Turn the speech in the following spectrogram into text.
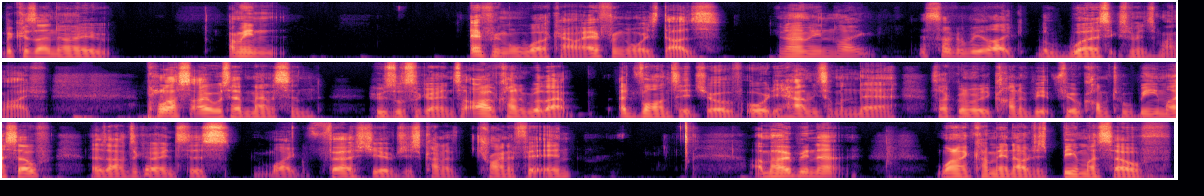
because I know. I mean, everything will work out. Everything always does. You know what I mean? Like it's not gonna be like the worst experience of my life. Plus, I always have Madison, who's also going. So I've kind of got that advantage of already having someone there, so I can already kind of be, feel comfortable being myself. As I have to go into this like first year of just kind of trying to fit in. I'm hoping that when I come in, I'll just be myself,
